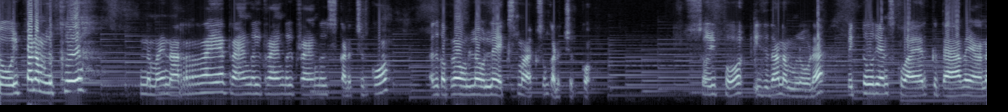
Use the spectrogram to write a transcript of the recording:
ஸோ இப்போ நம்மளுக்கு இந்த மாதிரி நிறைய ட்ரையாங்கிள் ட்ரையாங்கிள் ட்ரையாங்கிள்ஸ் கிடச்சிருக்கோம். அதுக்கப்புறம் உள்ள உள்ள எக்ஸ் மார்க்ஸும் கிடச்சிருக்கோம். ஸோ இப்போ இதுதான் நம்மளோட விக்டோரியன் ஸ்கொயருக்கு தேவையான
